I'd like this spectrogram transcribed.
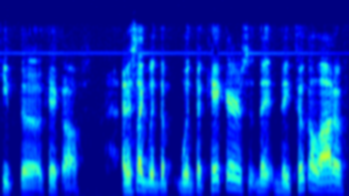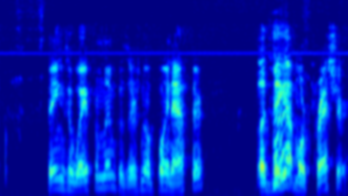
keep the kickoffs. And it's like with the with the kickers, they they took a lot of things away from them because there's no point after but they huh? got more pressure.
